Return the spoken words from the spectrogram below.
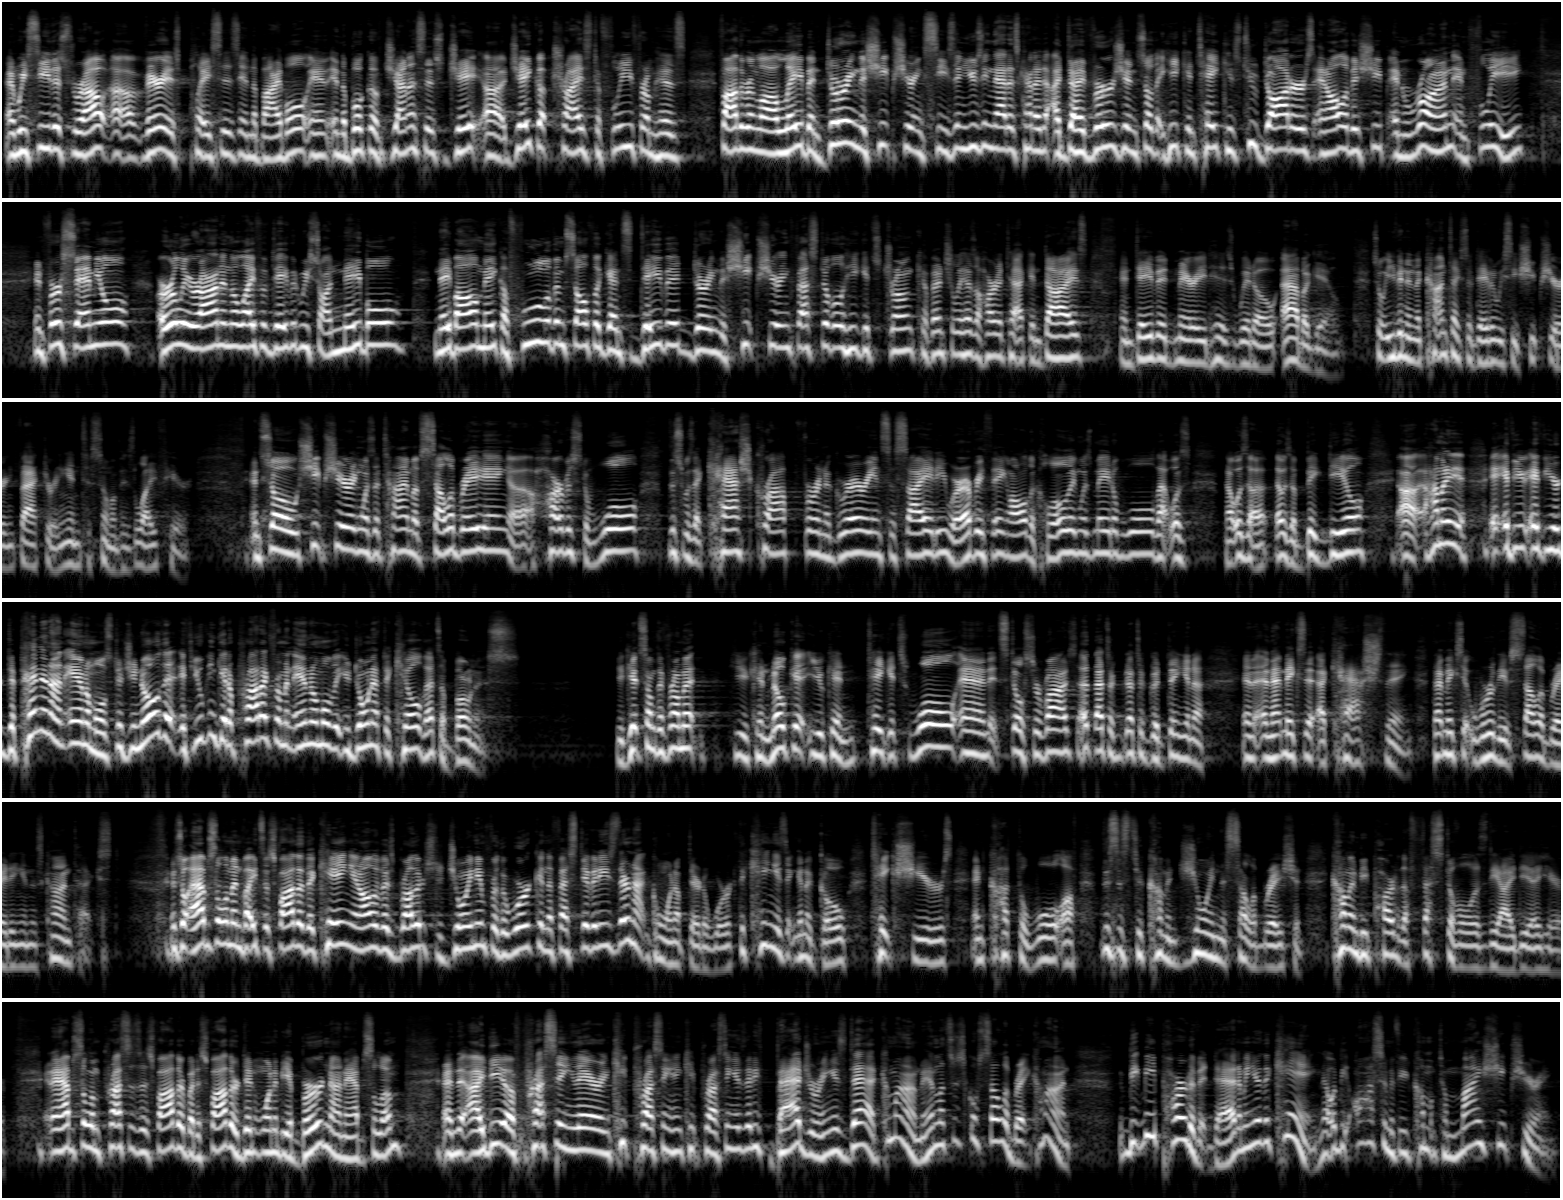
And we see this throughout uh, various places in the Bible. In, in the book of Genesis, J, uh, Jacob tries to flee from his father in law Laban during the sheep shearing season, using that as kind of a diversion so that he can take his two daughters and all of his sheep and run and flee. In 1 Samuel, Earlier on in the life of David, we saw Nabal, Nabal make a fool of himself against David during the sheep shearing festival. He gets drunk, eventually has a heart attack, and dies. And David married his widow, Abigail. So, even in the context of David, we see sheep shearing factoring into some of his life here. And so, sheep shearing was a time of celebrating a harvest of wool. This was a cash crop for an agrarian society where everything, all the clothing was made of wool. That was, that was, a, that was a big deal. Uh, how many, if, you, if you're dependent on animals, did you know that if you can get a product from an animal that you don't have to kill, that's a bonus? You get something from it, you can milk it, you can take its wool, and it still survives. That, that's, a, that's a good thing, in a, and, and that makes it a cash thing. That makes it worthy of celebrating in this context. And so Absalom invites his father, the king, and all of his brothers to join him for the work and the festivities. They're not going up there to work. The king isn't going to go take shears and cut the wool off. This is to come and join the celebration. Come and be part of the festival, is the idea here. And Absalom presses his father, but his father didn't want to be a burden on Absalom. And the idea of pressing there and keep pressing and keep pressing is that he's badgering his dad. Come on, man, let's just go celebrate. Come on. Be, be part of it, Dad. I mean, you're the king. That would be awesome if you'd come up to my sheep shearing.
